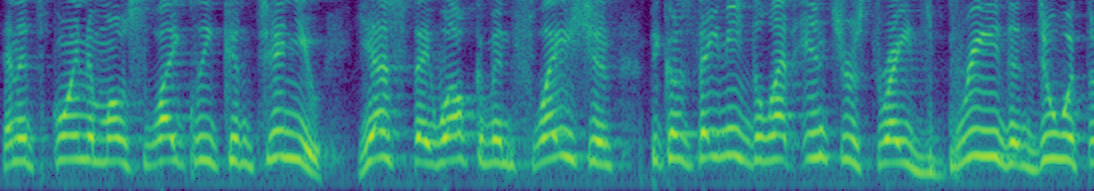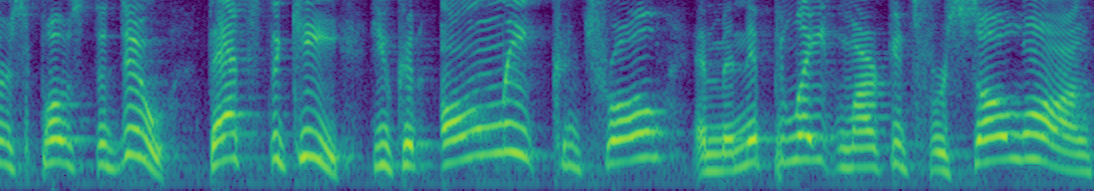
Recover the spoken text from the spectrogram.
and it's going to most likely continue. Yes, they welcome inflation because they need to let interest rates breathe and do what they're supposed to do. That's the key. You can only control and manipulate markets for so long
